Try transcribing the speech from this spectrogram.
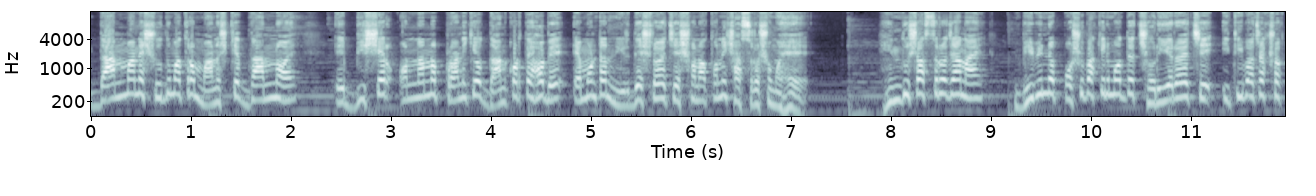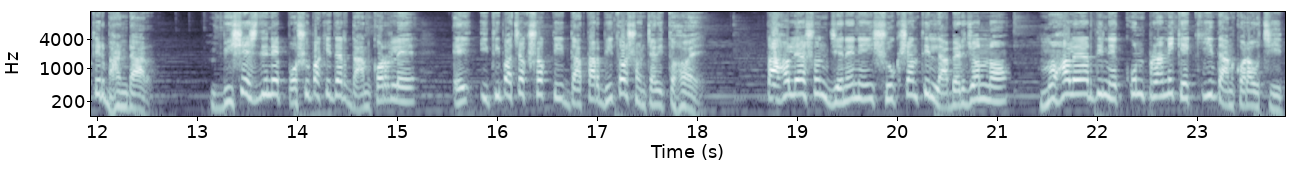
দান মানে শুধুমাত্র মানুষকে দান নয় এই বিশ্বের অন্যান্য প্রাণীকেও দান করতে হবে এমনটা নির্দেশ রয়েছে সনাতনী শাস্ত্রসমূহে। হিন্দু শাস্ত্র জানায়, বিভিন্ন পশু পাখির মধ্যে ছড়িয়ে রয়েছে ইতিবাচক শক্তির ভাণ্ডার। বিশেষ দিনে পশু পাখিদের দান করলে এই ইতিবাচক শক্তি দাতার ভিতর সঞ্চারিত হয়। তাহলে আসুন জেনে নেই সুখ শান্তি লাভের জন্য মহালয়ার দিনে কোন প্রাণীকে কি দান করা উচিত।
